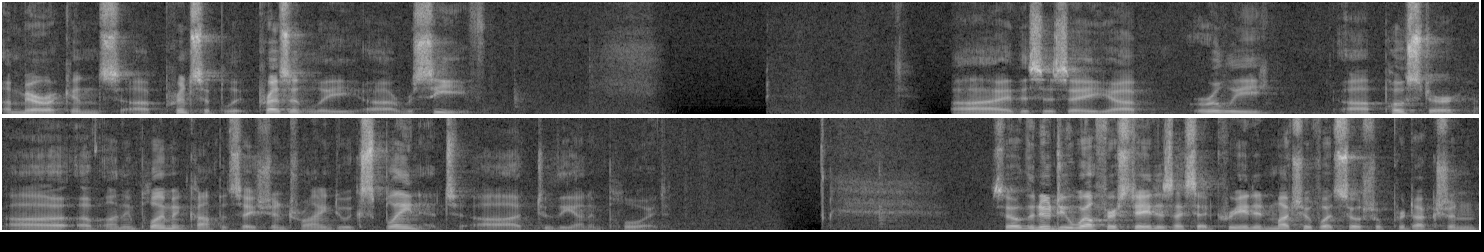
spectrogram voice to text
Americans uh, presently uh, receive. Uh, this is a early uh, poster uh, of unemployment compensation trying to explain it uh, to the unemployed. So the New Deal welfare state, as I said, created much of what social production,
